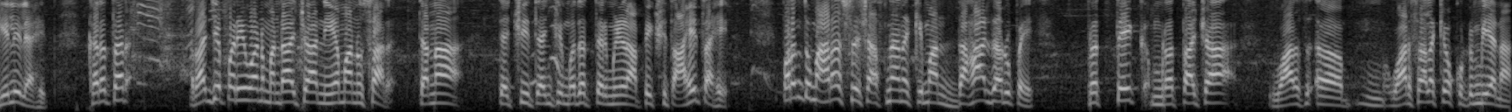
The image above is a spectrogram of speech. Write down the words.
गेलेले आहेत. खरं तर राज्य परिवहन मंडळाच्या नियमानुसार त्यांना त्याची त्यांची मदत तर मिळणं अपेक्षित आहेच आहे. परंतु महाराष्ट्र शासनानं किमान दहा हजार रुपये प्रत्येक मृताच्या वारस वारसाला किंवा कुटुंबियांना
